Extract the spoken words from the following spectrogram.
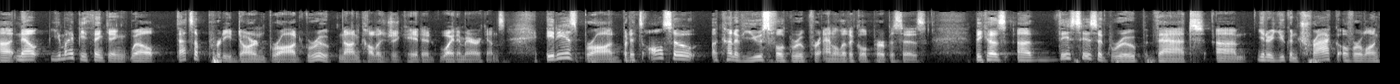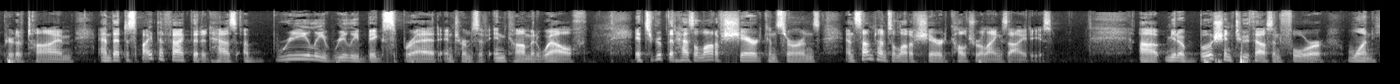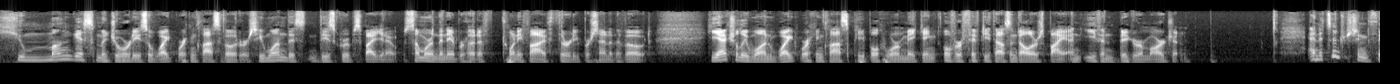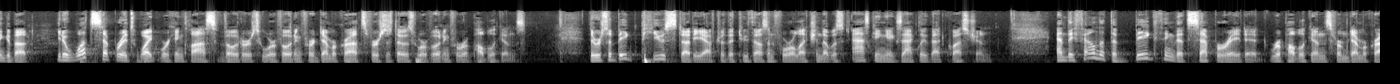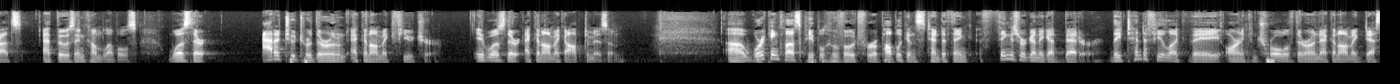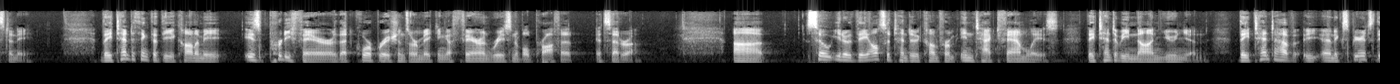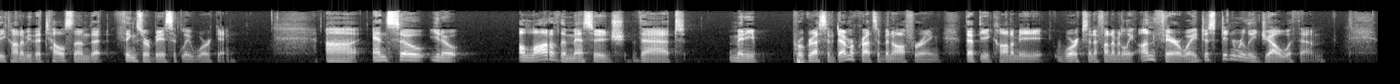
Uh, now, you might be thinking, well, that's a pretty darn broad group, non college educated white Americans. It is broad, but it's also a kind of useful group for analytical purposes because uh, this is a group that um, you, know, you can track over a long period of time, and that despite the fact that it has a really, really big spread in terms of income and wealth, it's a group that has a lot of shared concerns and sometimes a lot of shared cultural anxieties. Uh, you know, Bush in 2004 won humongous majorities of white working class voters. He won this, these groups by, you know, somewhere in the neighborhood of 25, 30% of the vote. He actually won white working class people who were making over $50,000 by an even bigger margin. And it's interesting to think about, you know, what separates white working class voters who are voting for Democrats versus those who are voting for Republicans. There was a big Pew study after the 2004 election that was asking exactly that question. And they found that the big thing that separated Republicans from Democrats at those income levels was their attitude toward their own economic future. It was their economic optimism. Uh, working class people who vote for Republicans tend to think things are going to get better. They tend to feel like they are in control of their own economic destiny. They tend to think that the economy is pretty fair, that corporations are making a fair and reasonable profit, etc. Uh, so, you know, they also tend to come from intact families. They tend to be non union. They tend to have an experience of the economy that tells them that things are basically working. Uh, and so, you know, a lot of the message that many progressive Democrats have been offering that the economy works in a fundamentally unfair way just didn't really gel with them.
